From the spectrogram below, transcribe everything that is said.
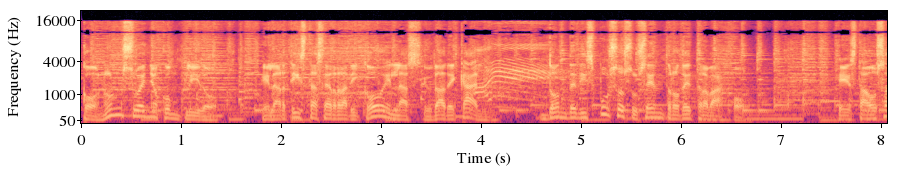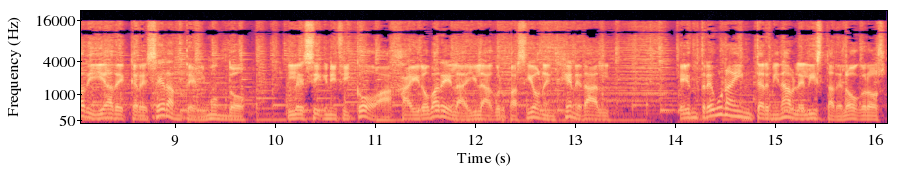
Con un sueño cumplido, el artista se radicó en la ciudad de Cali, donde dispuso su centro de trabajo. Esta osadía de crecer ante el mundo le significó a Jairo Varela y la agrupación en general, entre una interminable lista de logros,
